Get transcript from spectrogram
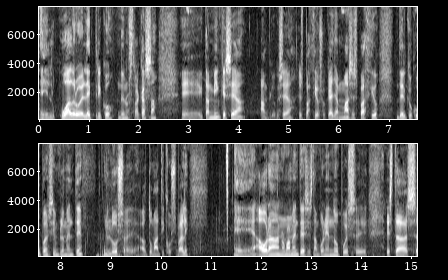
el cuadro eléctrico de nuestra casa, eh, también que sea amplio, que sea espacioso, que haya más espacio del que ocupan simplemente los eh, automáticos, ¿vale? Eh, ahora normalmente se están poniendo pues estas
